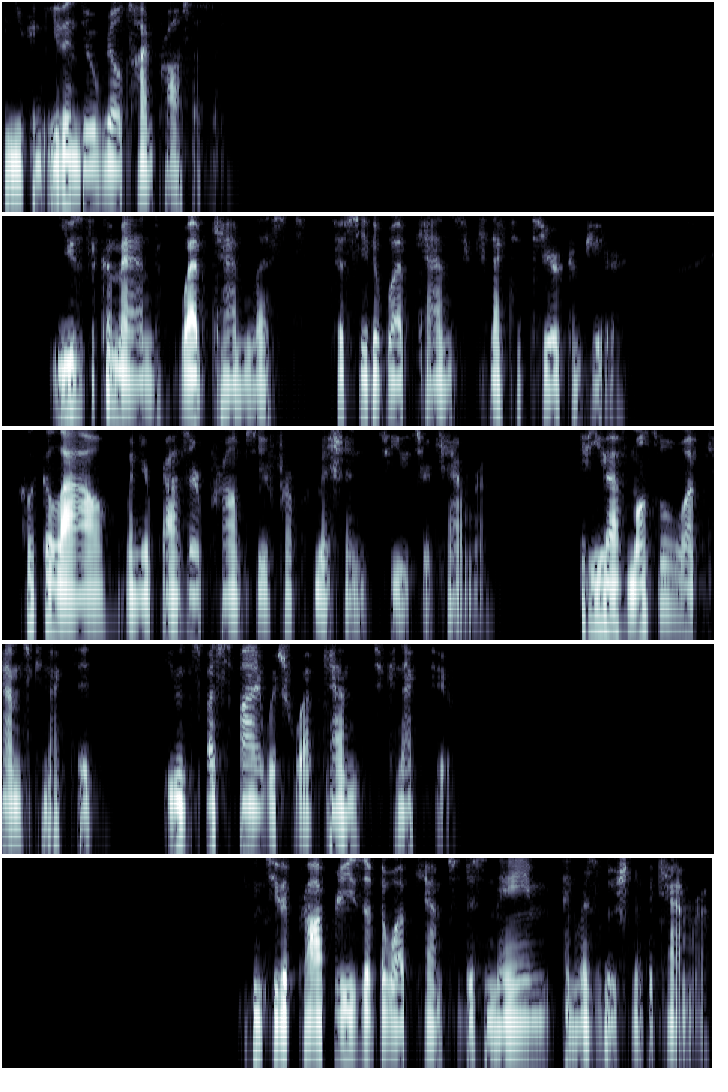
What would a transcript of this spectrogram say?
and you can even do real-time processing. Use the command webcam list to see the webcams connected to your computer. Click Allow when your browser prompts you for permission to use your camera. If you have multiple webcams connected, you can specify which webcam to connect to. You can see the properties of the webcam such as name and resolution of the camera.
